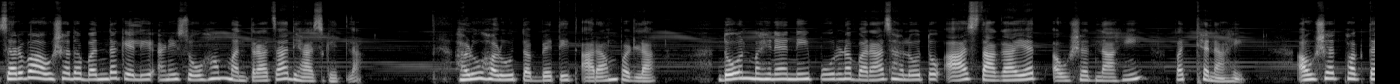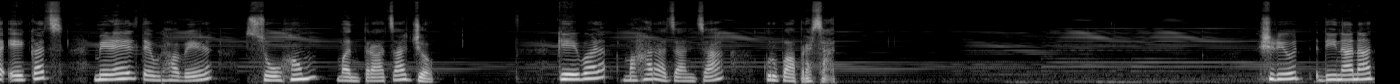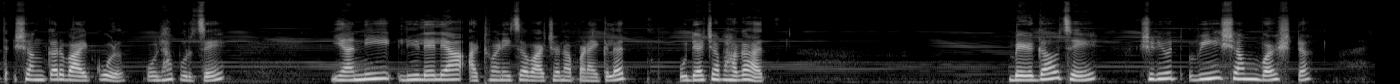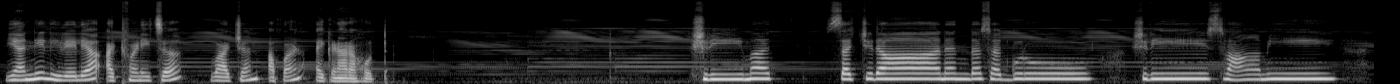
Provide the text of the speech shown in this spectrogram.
सर्व औषधं बंद केली आणि सोहम मंत्राचा ध्यास घेतला. हळूहळू तब्येतीत आराम पडला. दोन महिन्यांनी पूर्ण बरा झालो तो आज तागायत औषध नाही पथ्य नाही. औषध फक्त एकच मिळेल तेवढा वेळ सोहम मंत्राचा जप. केवळ महाराजांचा कृपाप्रसाद. श्रीयुत दीनानाथ शंकर वायकुळ कोल्हापूरचे. यांनी लिहिलेल्या आठवणीचं वाचन आपण ऐकलं उद्याच्या भागात बेळगावचे श्रीयुत वी शम वष्ट यांनी लिहिलेल्या आठवणीचं वाचन आपण ऐकणार आहोत. श्रीमत सच्चिदानंद सद्गुरू श्री स्वामी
